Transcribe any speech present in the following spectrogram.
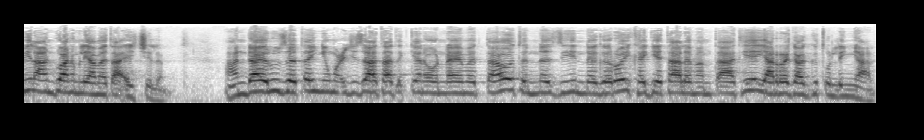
ቢል አንዷንም ሊያመጣ አይችልም። አንድ አይሉ ዘጠኝ ሙዕጅዛ ታጥቄ ነውና የመጣሁት እነዚህን ነገሮች ከጌታ ለመምጣቴ ያረጋግጡልኛል።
